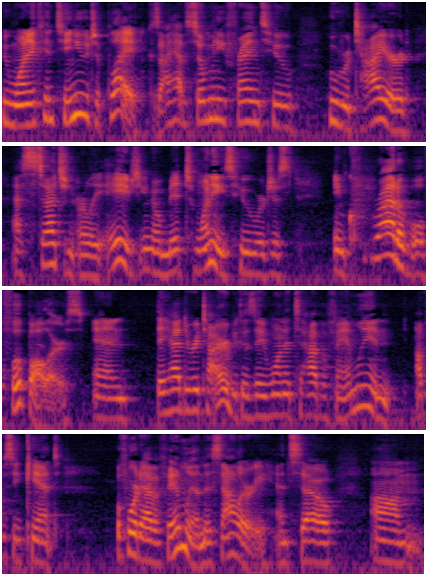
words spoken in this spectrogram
who want to continue to play because I have so many friends who who retired at such an early age, you know, mid 20s who were just incredible footballers and they had to retire because they wanted to have a family and obviously can't afford to have a family on this salary. And so um,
